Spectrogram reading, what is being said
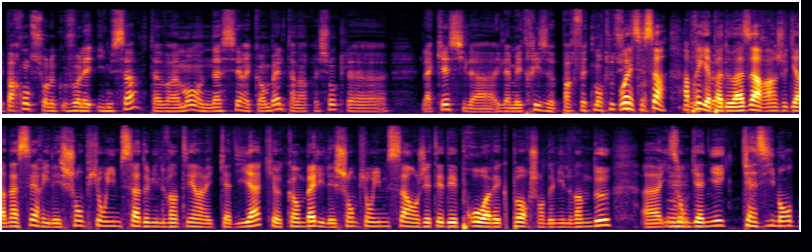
Et par contre, sur le volet IMSA, tu as vraiment Nasser et Campbell, tu as l'impression que la, la caisse, il, a, il la maîtrise parfaitement tout de suite. Ouais, c'est ça. Après, il n'y a pas de hasard. Hein. Je veux dire, Nasser, il est champion IMSA 2021 avec Cadillac. Campbell, il est champion IMSA en GTD Pro avec Porsche en 2022. Euh, ils ont mm. gagné quasiment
